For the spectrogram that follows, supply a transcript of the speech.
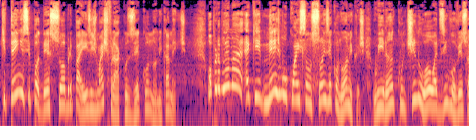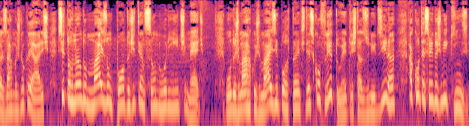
que têm esse poder sobre países mais fracos economicamente. O problema é que, mesmo com as sanções econômicas, o Irã continuou a desenvolver suas armas nucleares, se tornando mais um ponto de tensão no Oriente Médio. Um dos marcos mais importantes desse conflito entre Estados Unidos e Irã aconteceu em 2015,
